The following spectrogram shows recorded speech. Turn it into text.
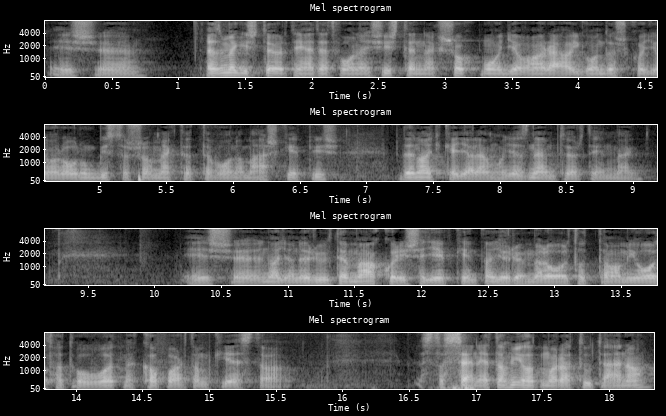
És ez meg is történhetett volna, és Istennek sok módja van rá, hogy gondoskodjon rólunk, biztosan megtette volna másképp is, de nagy kegyelem, hogy ez nem történt meg. és nagyon örültem, mert akkor is egyébként nagy örömmel oltottam, ami oldható volt, meg kapartam ki ezt a, ezt a szenet, ami ott maradt utána.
